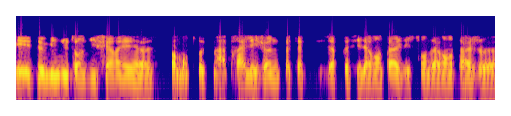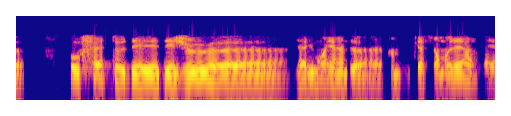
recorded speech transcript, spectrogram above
et deux minutes en différé, euh, c'est pas mon truc. Mais après, les jeunes, peut-être qu'ils apprécient davantage, ils sont davantage euh, au fait des, jeux euh, via les moyens de communication modernes. Mais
